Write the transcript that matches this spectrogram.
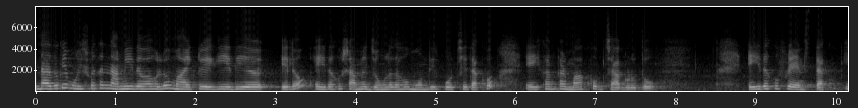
দাদুকে মহিষপাথানে নামিয়ে দেওয়া হলো। মা একটু এগিয়ে দিয়ে এলো। এই দেখো সামনে জংলাদাহ মন্দির পড়ছে দেখো। এইখানকার মা খুব জাগ্রত। এই দেখো ফ্রেন্ডস দেখো কি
